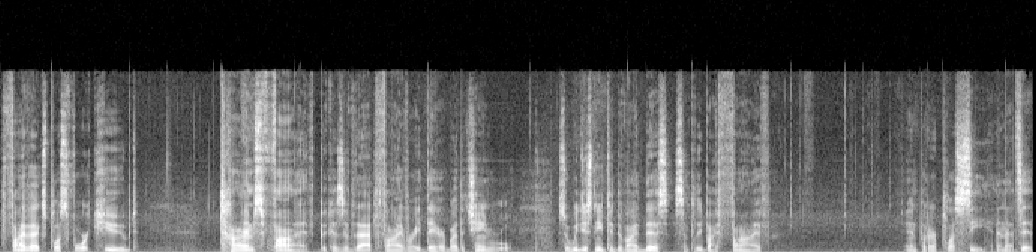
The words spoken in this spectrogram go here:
5x plus 4 cubed times 5 because of that 5 right there by the chain rule. So we just need to divide this simply by 5 and put our plus c, and that's it.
